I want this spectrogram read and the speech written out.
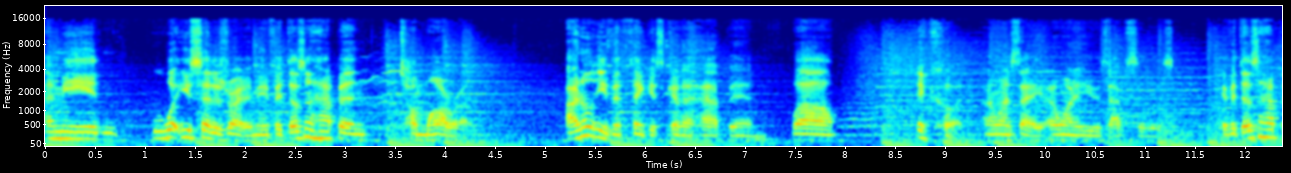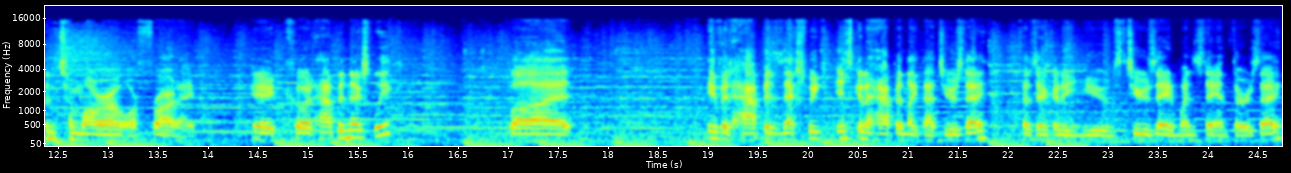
I mean, what you said is right. I mean, if it doesn't happen tomorrow, I don't even think it's gonna happen. Well, it could. I don't want to say. I want to use absolutes. If it doesn't happen tomorrow or Friday, it could happen next week. But if it happens next week, it's gonna happen like that Tuesday because they're gonna use Tuesday and Wednesday and Thursday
